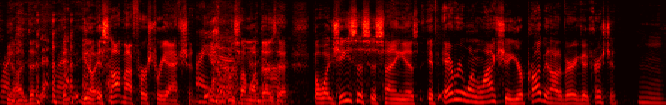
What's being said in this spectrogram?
You, know, that- you know, it's not my first reaction Right. you know, Yeah. when someone does that. But what Jesus is saying is, if everyone likes you, you're probably not a very good Christian. And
